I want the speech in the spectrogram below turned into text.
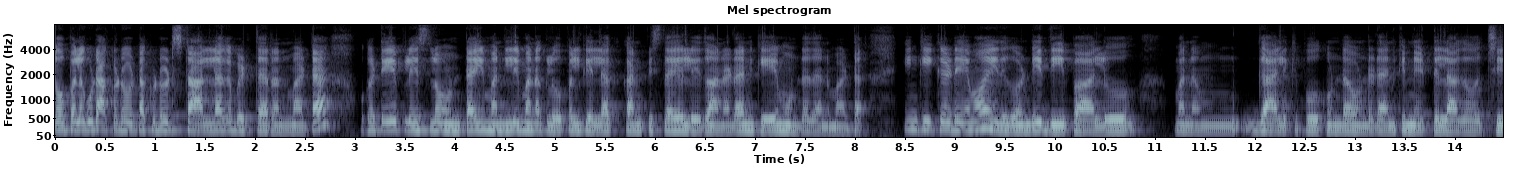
లోపల కూడా అక్కడోటి అక్కడోటి స్టాల్ లాగా పెడతారనమాట ఒకటే ప్లేస్లో ఉంటాయి. మళ్ళీ మనకు లోపలికి వెళ్ళాక కనిపిస్తాయో లేదో అనడానికి ఏమి ఉండదు అనమాట ఇంక ఇక్కడేమో ఇదిగోండి దీపాలు మనం గాలికి పోకుండా ఉండడానికి నెట్ లాగా వచ్చి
